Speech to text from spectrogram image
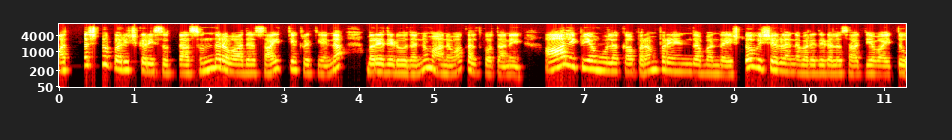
ಮತ್ತಷ್ಟು ಪರಿಷ್ಕರಿಸುತ್ತಾ ಸುಂದರವಾದ ಸಾಹಿತ್ಯ ಕೃತಿಯನ್ನ ಬರೆದಿಡುವುದನ್ನು ಮಾನವ ಕಲ್ತ್ಕೋತಾನೆ. ಆ ಲಿಪಿಯ ಮೂಲಕ ಪರಂಪರೆಯಿಂದ ಬಂದ ಎಷ್ಟೋ ವಿಷಯಗಳನ್ನ ಬರೆದಿಡಲು ಸಾಧ್ಯವಾಯಿತು.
